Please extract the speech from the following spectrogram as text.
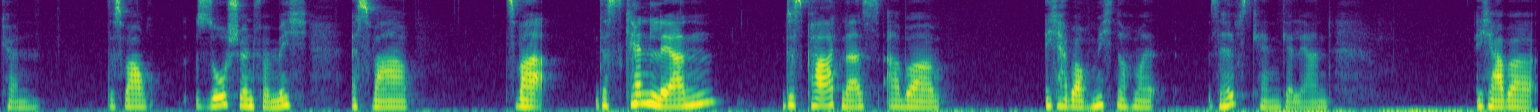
können. Das war auch so schön für mich. Es war zwar das Kennenlernen des Partners, aber ich habe auch mich nochmal selbst kennengelernt. Ich habe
